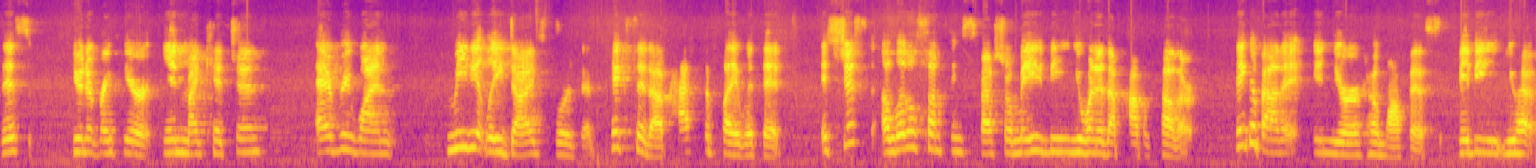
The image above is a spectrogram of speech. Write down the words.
this unit right here in my kitchen. Everyone immediately dives towards it, picks it up, has to play with it. It's just a little something special. Maybe you wanted that pop of color. Think about it in your home office. Maybe you have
